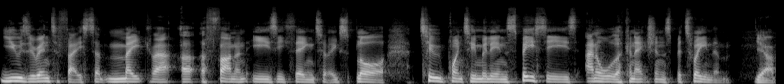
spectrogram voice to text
user interface to make that a, a fun and easy thing to explore 2.2 million species and all the connections between them Yeah.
